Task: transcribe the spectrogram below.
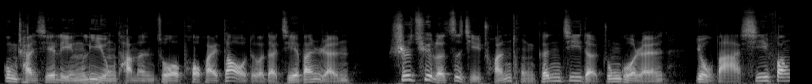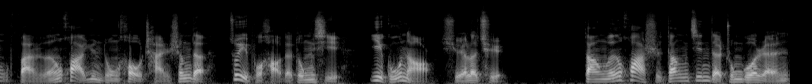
共产邪灵利用他们做破坏道德的接班人，失去了自己传统根基的中国人，又把西方反文化运动后产生的最不好的东西一股脑学了去。党文化使当今的中国人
